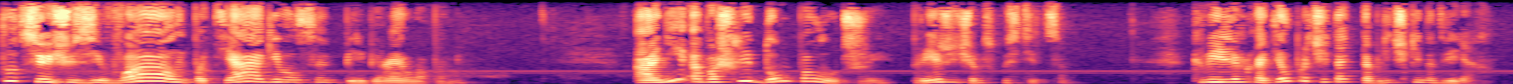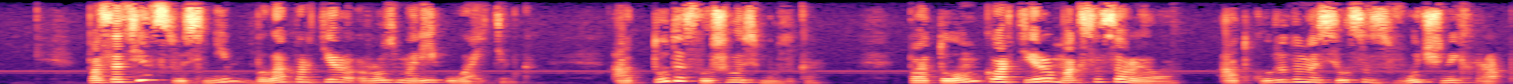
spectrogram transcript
Тот все еще зевал и потягивался, перебирая лапами. Они обошли дом по лоджии, прежде чем спуститься. Квиллер хотел прочитать таблички на дверях. По соседству с ним была квартира Розмари Уайтинг. Оттуда слышалась музыка. Потом квартира Макса Сорелла, откуда доносился звучный храп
